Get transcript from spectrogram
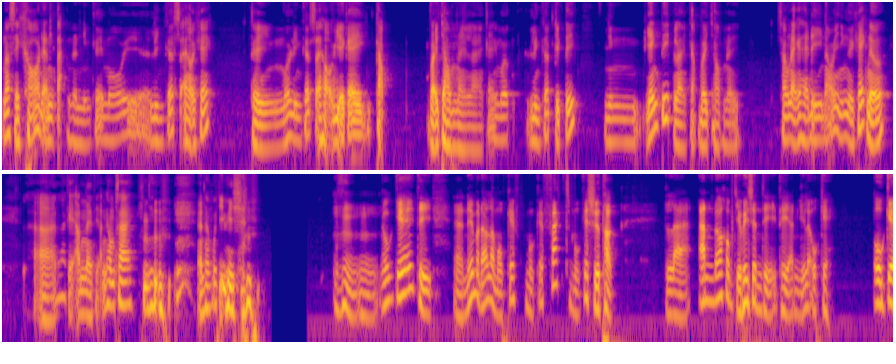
nó sẽ khó để anh tạo nên những cái mối liên kết xã hội khác. Thì mối liên kết xã hội với cái cặp vợ chồng này là cái mối liên kết trực tiếp, nhưng gián tiếp là cặp vợ chồng này sau này có thể đi nói với những người khác nữa là, là cái anh này thì anh không sai nhưng anh không có chịu hy sinh. Ừ, ừ, ok thì à, nếu mà đó là một cái một cái fact một cái sự thật là anh đó không chịu hy sinh thì thì anh nghĩ là ok. Ok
